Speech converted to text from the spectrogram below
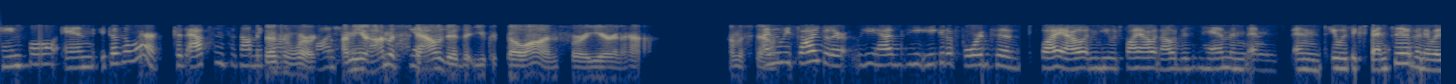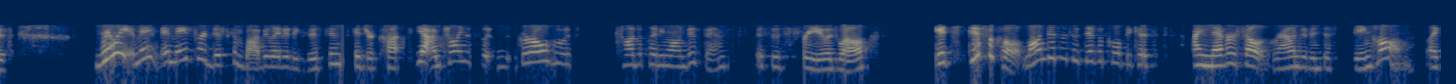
painful and it doesn't work because absence does not make It doesn't work. I mean, I'm astounded that you could go on for a year and a half. I'm astounded. I mean, we saw each other. He had he, he could afford to fly out, and he would fly out, and I would visit him, and and and it was expensive, and it was really it made it made for a discombobulated existence because you're con- yeah. I'm telling this girl who is contemplating long distance. This is for you as well. It's difficult. Long distance is difficult because I never felt grounded in just being home. Like,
